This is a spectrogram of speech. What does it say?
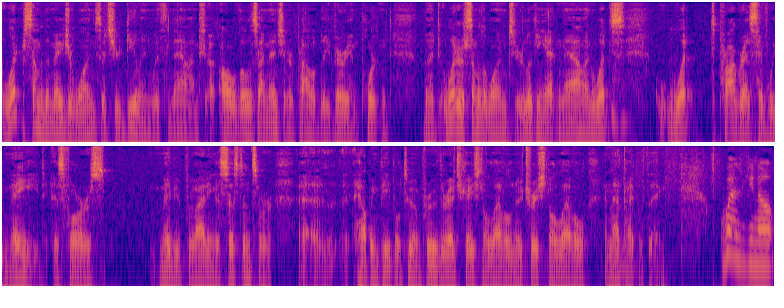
what are some of the major ones that you're dealing with now? I'm sure all of those I mentioned are probably very important, but what are some of the ones you're looking at now, and what's mm-hmm. what progress have we made as far as maybe providing assistance or uh, helping people to improve their educational level, nutritional level, and that mm-hmm. type of thing? Well, you know,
